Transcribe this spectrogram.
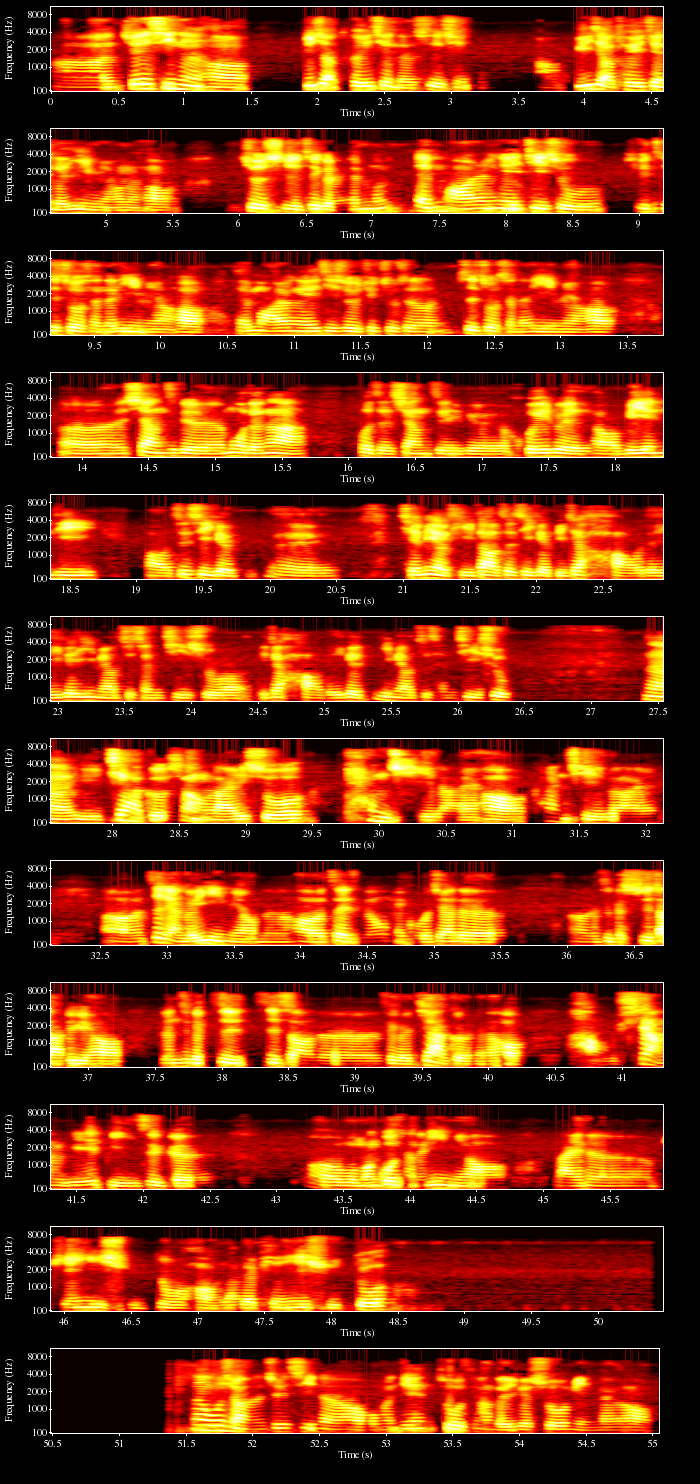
啊，J.C. 呢，哈，比较推荐的事情，啊，比较推荐的疫苗呢，哈，就是这个 m mRNA 技术去制作成的疫苗哈，mRNA 技术去制作制作成的疫苗哈，呃，像这个莫德纳或者像这个辉瑞哈，BNT。哦，这是一个呃，前面有提到，这是一个比较好的一个疫苗制成技术哦，比较好的一个疫苗制成技术。那以价格上来说，看起来哈，看起来啊，这两个疫苗呢哈，在这个欧美国家的呃这个施打率哈，跟这个制制造的这个价格呢哈，好像也比这个呃我们国产的疫苗来的便宜许多哈，来的便宜许多。那我想呢，J.C. 呢，哈，我们今天做这样的一个说明呢，哈，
